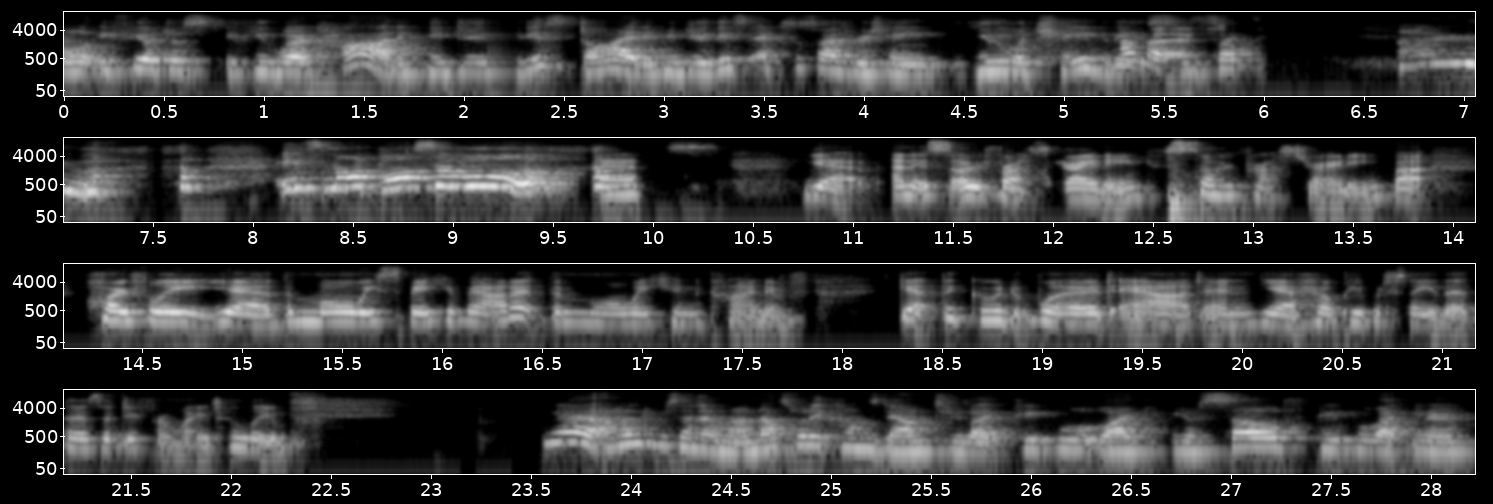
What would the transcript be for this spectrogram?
well, if you're just, if you work hard, if you do this diet, if you do this exercise routine, you achieve this. It. It's like, no, it's not possible. Yes. Yeah. And it's so mm-hmm. frustrating, so frustrating. But hopefully, yeah, the more we speak about it, the more we can kind of get the good word out and, yeah, help people to see that there's a different way to live. Yeah, 100% Emma. And that's what it comes down to. Like people like yourself, people like, you know,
